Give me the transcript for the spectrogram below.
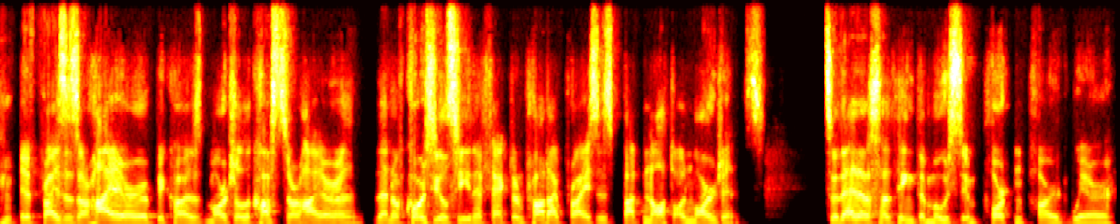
if prices are higher because marginal costs are higher, then of course you'll see an effect on product prices, but not on margins. So that is, I think, the most important part where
